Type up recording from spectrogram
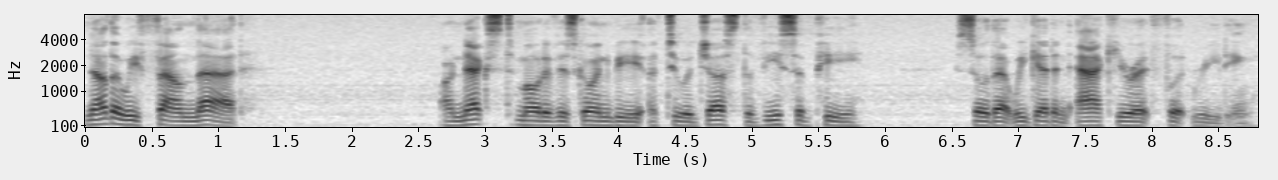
Now that we've found that, our next motive is going to be uh, to adjust the V sub P so that we get an accurate foot reading.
